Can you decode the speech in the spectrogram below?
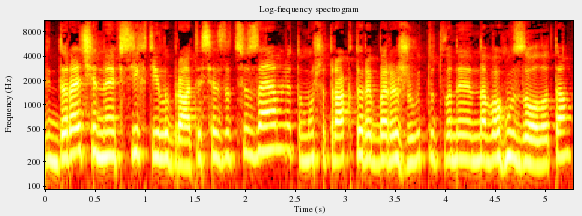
До речі, не всі хотіли братися за цю землю, тому що трактори бережуть, тут вони на вагу золота.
